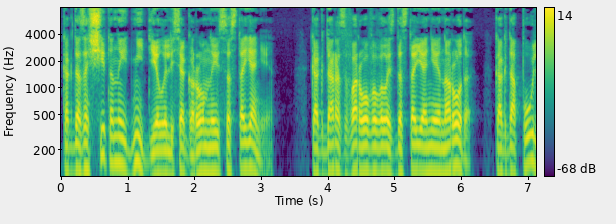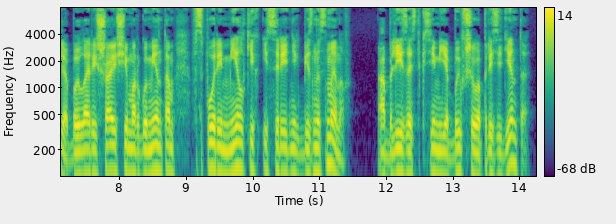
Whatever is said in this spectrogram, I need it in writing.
когда за считанные дни делались огромные состояния, когда разворовывалось достояние народа, когда пуля была решающим аргументом в споре мелких и средних бизнесменов, а близость к семье бывшего президента –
